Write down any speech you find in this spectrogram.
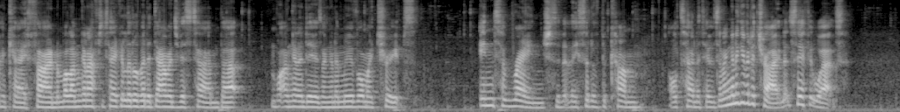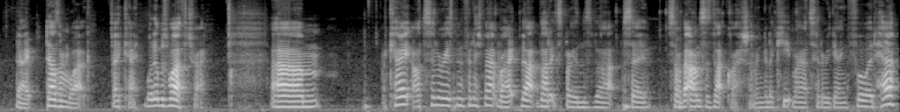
Okay, fine. Well, I'm going to have to take a little bit of damage this turn, but what I'm going to do is I'm going to move all my troops into range so that they sort of become alternatives. And I'm going to give it a try. Let's see if it works. No, doesn't work. Okay, well, it was worth a try. Um, Okay, artillery has been finished that. Right, that, that explains that. So, so that answers that question. I'm going to keep my artillery going forward here.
